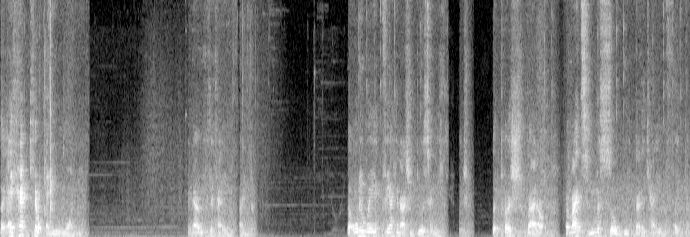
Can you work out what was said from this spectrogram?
Like, I can't kill anyone right now because I can't even find them. The only way thing I can actually do is technically push. But push, but I don't. But my team is so weak that I can't even fight them.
